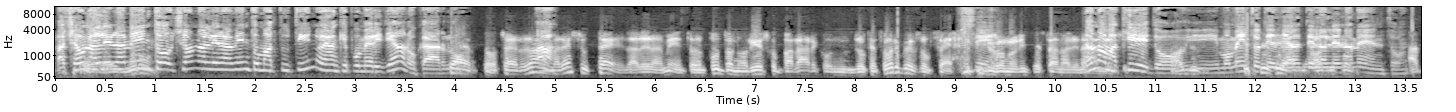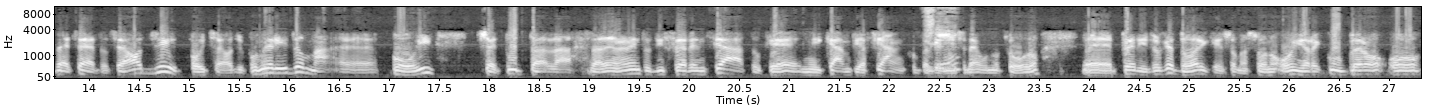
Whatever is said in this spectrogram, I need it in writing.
Ma c'è un, eh, allenamento, c'è un allenamento, mattutino e anche pomeridiano Carlo? Certo, certo no, ah. ma adesso c'è l'allenamento, appunto non riesco a parlare con i giocatori perché sono fermi, sì. sono lì che stanno allenando. No, no, ma chiedo oggi... il momento del, dell'allenamento. Beh certo, c'è oggi, poi c'è oggi pomeriggio, ma eh, poi c'è tutto l'allenamento differenziato che è nei campi a fianco, perché sì. non ce n'è uno solo, eh, per i giocatori che insomma sono o in recupero o,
